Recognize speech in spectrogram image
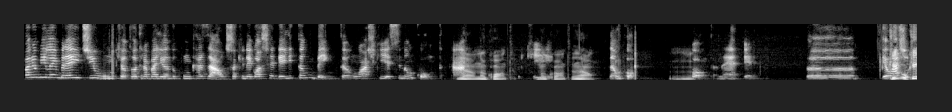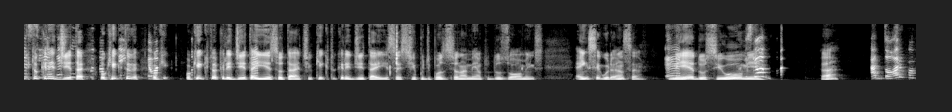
Agora eu me lembrei de um que eu tô trabalhando com um casal, só que o negócio é dele também. Então eu acho que esse não conta, tá? Não, não conta. Porque Não conta, não. não conta. Conta, né? É. Ah, eu Que- acho o que que tu assim, acredita? O que que tu, Eu- o que, o que que tu acredita isso, Tati? O que que tu acredita isso, esse tipo de posicionamento dos homens? É insegurança? Medo, ciúme? Hã? adoro, con-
